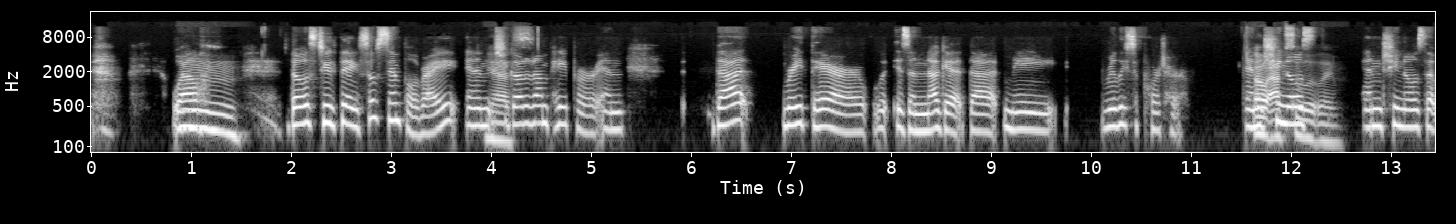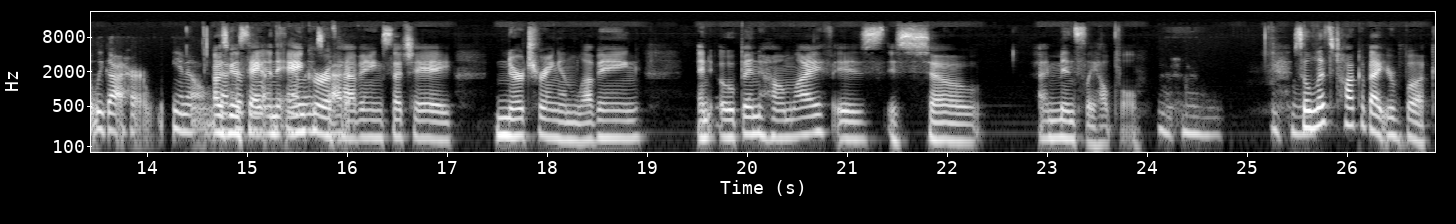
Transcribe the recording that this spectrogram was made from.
well mm. those two things so simple right and yes. she got it on paper and that right there is a nugget that may really support her and oh, she absolutely. knows and she knows that we got her you know i was going to say and the anchor of having such a nurturing and loving and open home life is is so immensely helpful. Mm-hmm. Mm-hmm. so let's talk about your book.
